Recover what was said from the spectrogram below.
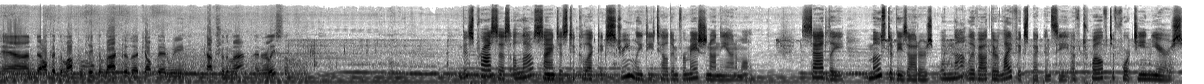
And I'll pick them up and take them back to the kelp bed we capture them at and release them. This process allows scientists to collect extremely detailed information on the animal. Sadly, most of these otters will not live out their life expectancy of 12 to 14 years.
